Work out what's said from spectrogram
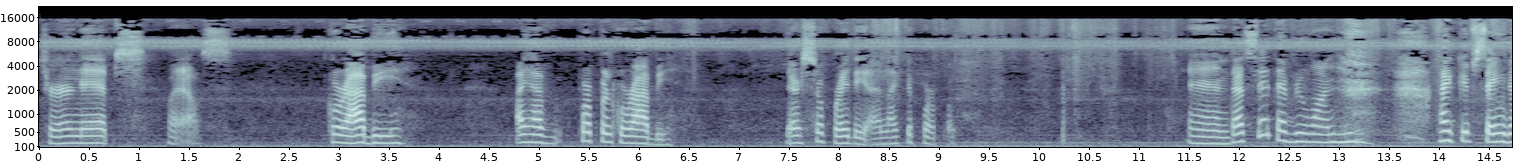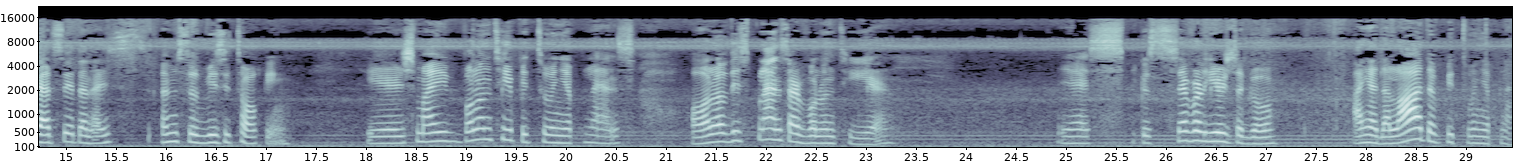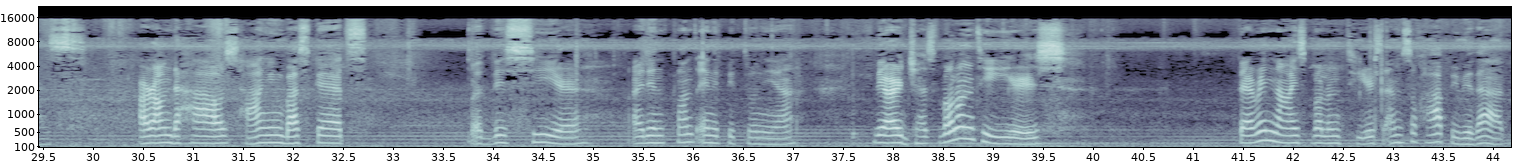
turnips, what else? Kohlrabi. I have purple kohlrabi. They're so pretty. I like the purple. And that's it, everyone. I keep saying that's it, and I, I'm still busy talking. Here's my volunteer petunia plants. All of these plants are volunteer. Yes, because several years ago, I had a lot of petunia plants around the house, hanging baskets. But this year, I didn't plant any petunia. They are just volunteers very nice volunteers. I'm so happy with that.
